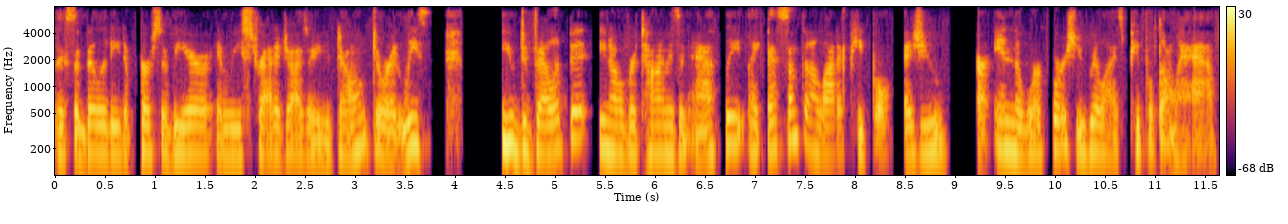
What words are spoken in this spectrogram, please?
this ability to persevere and re-strategize or you don't or at least you develop it you know over time as an athlete. Like that's something a lot of people as you are in the workforce you realize people don't have.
